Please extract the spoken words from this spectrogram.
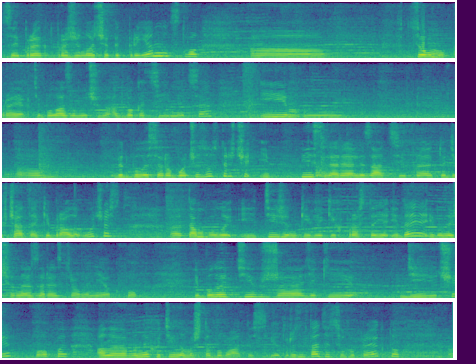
цей проєкт про жіноче підприємництво, е, в цьому проєкті була залучена адвокаційниця і е, відбулися робочі зустрічі. І після реалізації проєкту дівчата, які брали участь, е, там були і ті жінки, в яких просто є ідея, і вони ще не зареєстровані як ФОП. І були ті вже, які діючі ФОПи, але вони хотіли масштабуватись. І от в результаті цього проєкту е,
